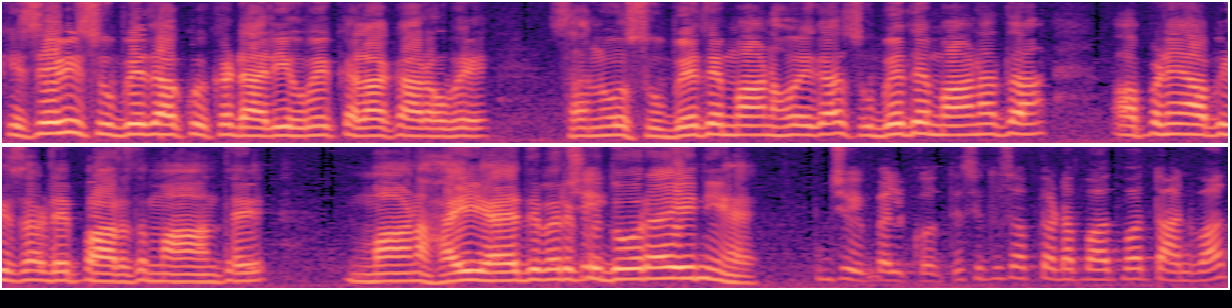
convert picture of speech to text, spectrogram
ਕਿਸੇ ਵੀ ਸੂਬੇ ਦਾ ਕੋਈ ਖਿਡਾਰੀ ਹੋਵੇ ਕਲਾਕਾਰ ਹੋਵੇ ਸਾਨੂੰ ਉਹ ਸੂਬੇ ਤੇ ਮਾਣ ਹੋਏਗਾ। ਸੂਬੇ ਤੇ ਮਾਣ ਆ ਤਾਂ ਆਪਣੇ ਆਪ ਹੀ ਸਾਡੇ ਭਾਰਤ ਮਹਾਨ ਤੇ ਮਾਣ ਹਾਈ ਹੈ ਇਹਦੇ ਬਾਰੇ ਕੋਈ। ਦੋ ਰਾਏ ਹੀ ਨਹੀਂ ਹੈ। ਜੀ ਬਿਲਕੁਲ। ਤੇ ਸਿੱਧੂ ਸਾਹਿਬ ਤੁਹਾਡਾ ਬਹੁਤ ਬਹੁਤ ਧੰਨਵਾਦ।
